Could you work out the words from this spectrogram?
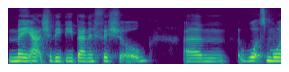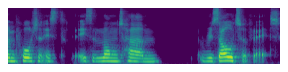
may actually be beneficial um, what's more important is is the long-term result of it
